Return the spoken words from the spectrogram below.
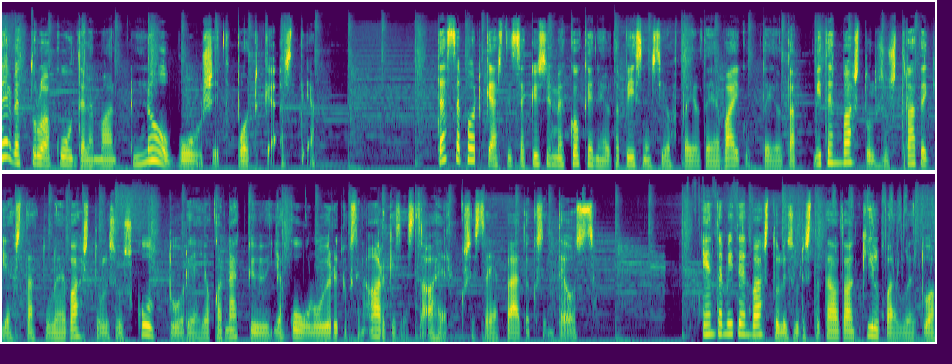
Tervetuloa kuuntelemaan No Bullshit-podcastia. Tässä podcastissa kysymme kokeneilta bisnesjohtajilta ja vaikuttajilta, miten vastuullisuusstrategiasta tulee vastuullisuuskulttuuria, joka näkyy ja kuuluu yrityksen arkisessa aherruksessa ja päätöksenteossa. Entä miten vastuullisuudesta taotaan kilpailuetua,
